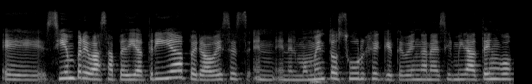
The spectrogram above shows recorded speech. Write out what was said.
eh, siempre vas a pediatría, pero a veces en, el momento surge que te vengan a decir, mira, tengo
